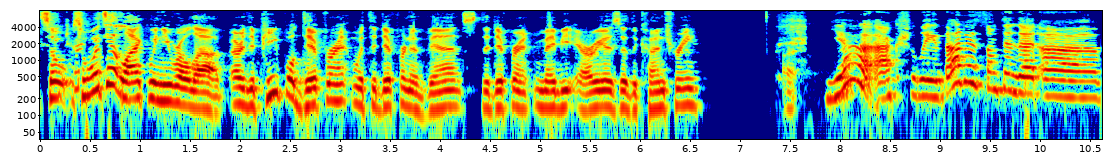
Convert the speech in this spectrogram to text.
So, so what's it like when you roll up? Are the people different with the different events, the different maybe areas of the country? Yeah, actually, that is something that uh,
